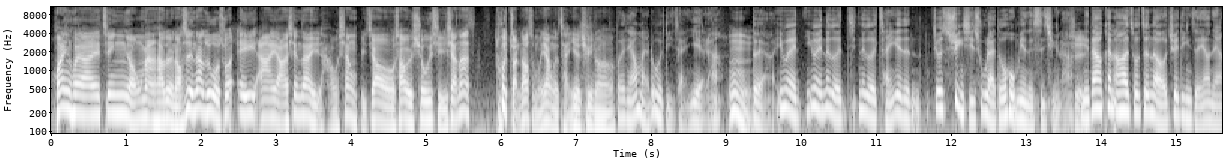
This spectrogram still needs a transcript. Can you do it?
欢迎回来，金融曼哈顿老师。那如果说 AI 啊，现在好像比较稍微休息一下，那会转到什么样的产业去呢？不是，你要买落底产业啦。嗯，对啊，因为因为那个那个产业的，就是讯息出来都是后面的事情啦。你当要看到他说真的我确定怎样怎样，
